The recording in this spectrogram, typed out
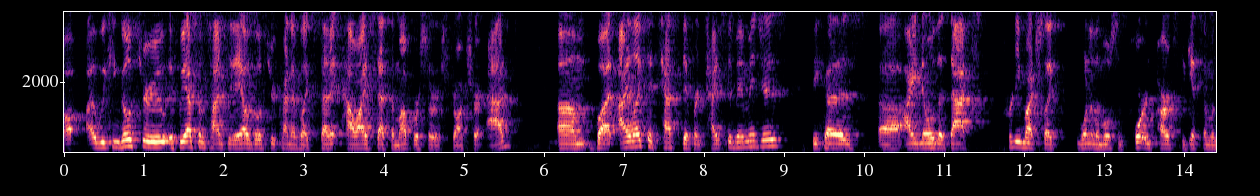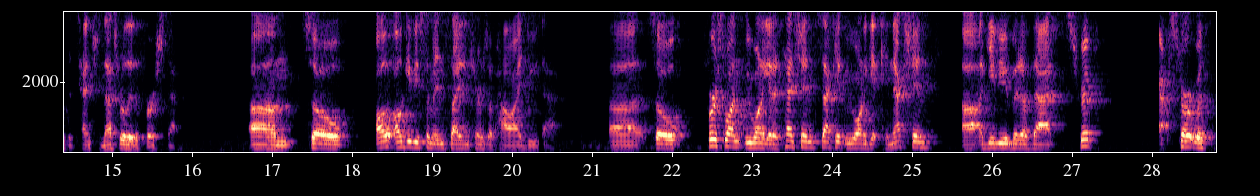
uh, we can go through, if we have some time today, I'll go through kind of like set it, how I set them up or sort of structure ads. Um, but I like to test different types of images because uh, I know that that's pretty much like one of the most important parts to get someone's attention. That's really the first step. Um, so I'll, I'll, give you some insight in terms of how I do that. Uh, so First one, we want to get attention. Second, we want to get connection. Uh, I give you a bit of that script. Uh, start with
